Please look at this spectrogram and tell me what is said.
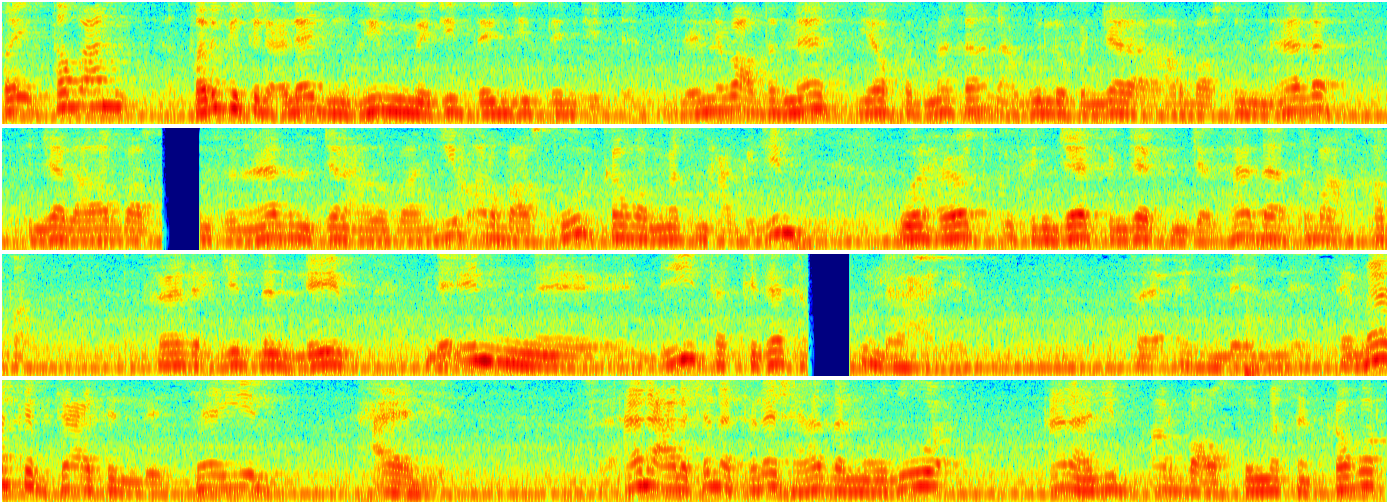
طيب طبعا طريقة العلاج مهمة جدا جدا جدا. لأن بعض الناس ياخذ مثلا أقول له فنجان على أربع سطول من هذا فنجان على أربع سطول فنجان على أربع يجيب أربع سطول كفر مثلا حق جيمس ويروح يحط فنجان فنجان فنجان. هذا طبعا خطأ فادح جدا ليه؟ لأن دي تركيزاتها كلها عالية. فالسماكة بتاعت السائل عالية. فأنا علشان أتلاشى هذا الموضوع أنا هجيب أربع سطول مثلا كفر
